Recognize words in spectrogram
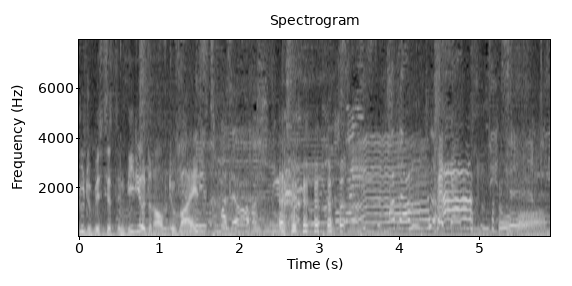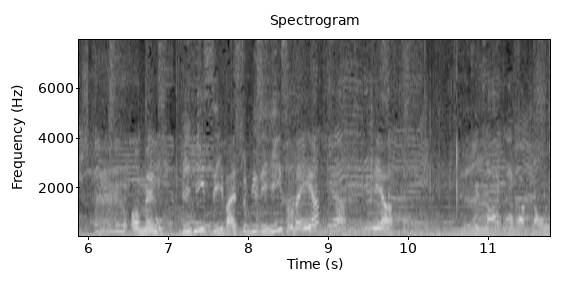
du, du bist jetzt im Video drauf, du weißt. Jetzt mal selber was. Verdammt! Ah. Oh. oh Mensch, wie hieß sie? Weißt du, wie sie hieß oder er? Ja, Er. bezahlt einfach Klaus.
